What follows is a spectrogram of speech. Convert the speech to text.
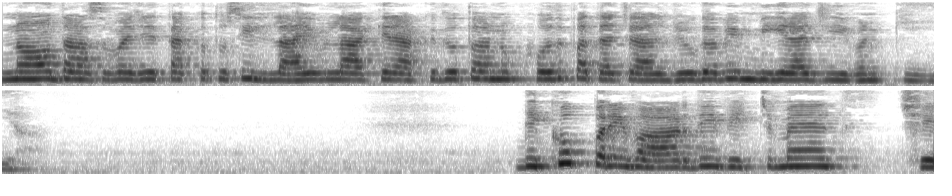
9-10 ਵਜੇ ਤੱਕ ਤੁਸੀਂ ਲਾਈਵ ਲਾ ਕੇ ਰੱਖ ਦਿਓ, ਤੁਹਾਨੂੰ ਖੁਦ ਪਤਾ ਚੱਲ ਜਾਊਗਾ ਵੀ ਮੇਰਾ ਜੀਵਨ ਕੀ ਆ। ਦੇਖੋ, ਪਰਿਵਾਰ ਦੇ ਵਿੱਚ ਮੈਂ 6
